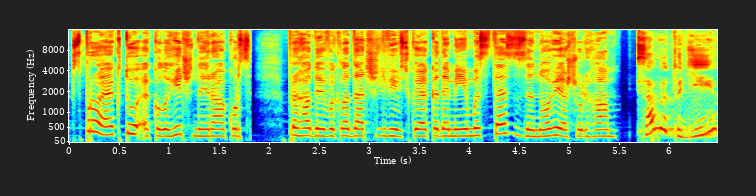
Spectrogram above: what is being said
з проекту Екологічний ракурс, пригадує викладач Львівської академії мистецтв Зиновія Шульга. Саме тоді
